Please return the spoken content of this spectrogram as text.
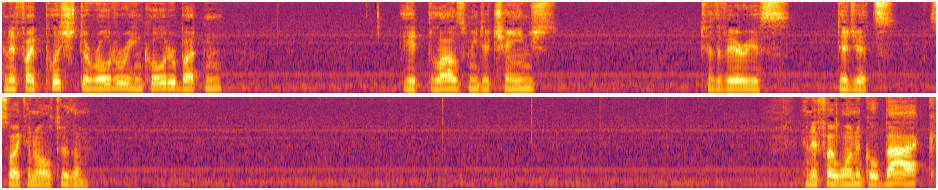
And if I push the rotary encoder button it allows me to change to the various digits so I can alter them. And if I want to go back,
